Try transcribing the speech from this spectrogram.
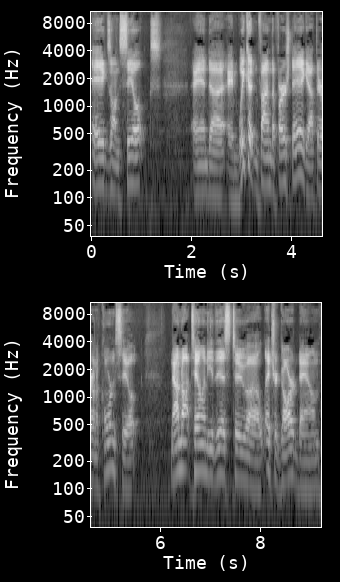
eggs on silks, and uh, and we couldn't find the first egg out there on a corn silk. Now, I'm not telling you this to uh, let your guard down.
